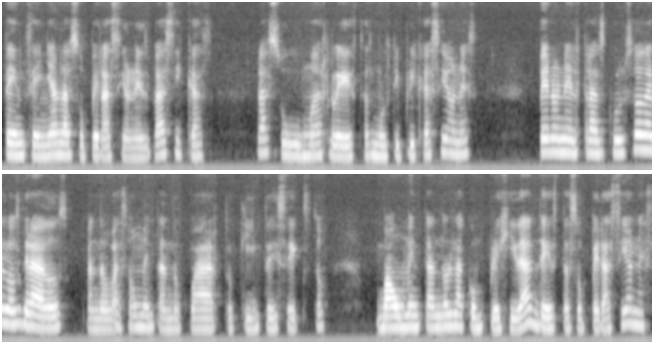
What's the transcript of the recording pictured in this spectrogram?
te enseñan las operaciones básicas, las sumas, restas, multiplicaciones, pero en el transcurso de los grados, cuando vas aumentando cuarto, quinto y sexto, va aumentando la complejidad de estas operaciones.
